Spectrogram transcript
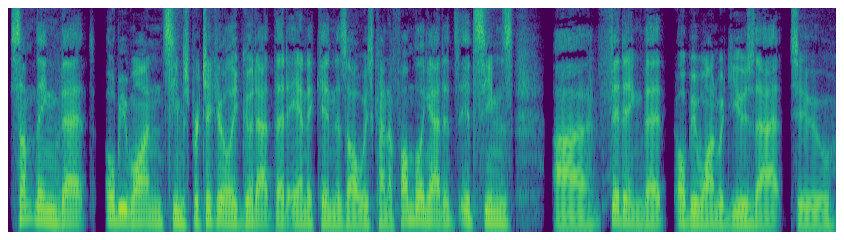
something that obi-wan seems particularly good at that anakin is always kind of fumbling at it, it seems uh, fitting that obi-wan would use that to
